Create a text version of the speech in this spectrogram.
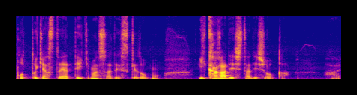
ポッドキャストやっていきましたですけどもいかがでしたでしょうか、はい、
